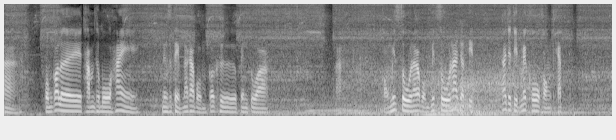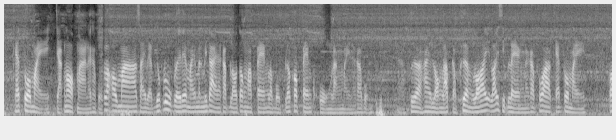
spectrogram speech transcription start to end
อ่าผมก็เลยทำเทอร์โบให้หนึ่งสเต็ปนะครับผมก็คือเป็นตัว ของมิตซูนะครับผมมิตซูน่าจะติดน่าจะติดแมคโครของแคทแคทตัวใหม่จากนอกมานะครับผมเราเอามาใส่แบบยกลูกเลยได้ไหมมันไม่ได้นะครับ เราต้องมาแปลงระบบแล้วก็แปลงโครงหลังใหม่นะครับผมเพื่อให้รองรับกับเครื่องร้อยร้อยสิบแรงนะครับเพราะว่าแคทตัวใหม่ก็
